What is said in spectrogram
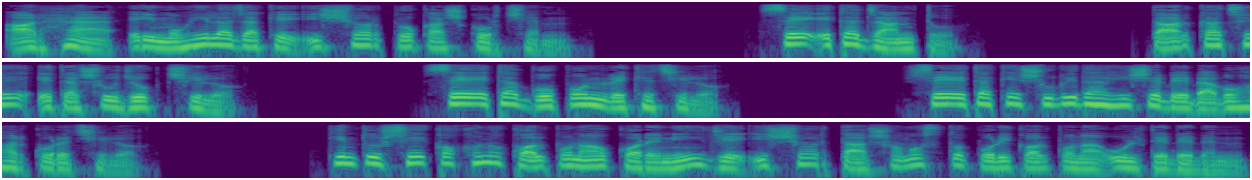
আর হ্যাঁ এই মহিলা যাকে ঈশ্বর প্রকাশ করছেন, সে এটা জানত। তার কাছে এটা সুযোগ ছিল। সে এটা গোপন রেখেছিল। সে এটাকে সুবিধা হিসেবে ব্যবহার করেছিল। কিন্তু সে কখনো কল্পনাও করেনি যে ঈশ্বর তা সমস্ত পরিকল্পনা উল্টে দেবেন।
